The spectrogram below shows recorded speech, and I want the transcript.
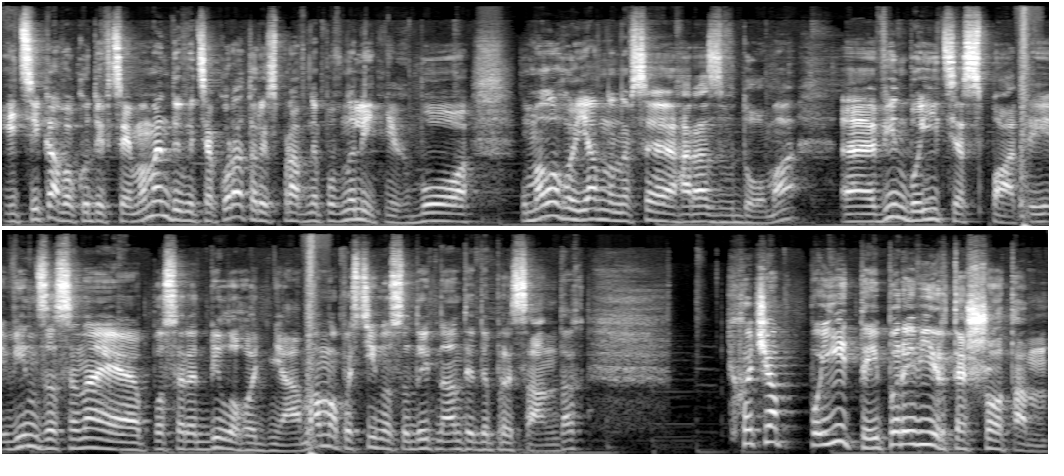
І цікаво, куди в цей момент дивиться куратор із справ неповнолітніх, бо у малого явно не все гаразд вдома. Е, Він боїться спати, він засинає посеред білого дня. Мама постійно сидить на антидепресантах. Хоча б поїдьте і перевірте, що там.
